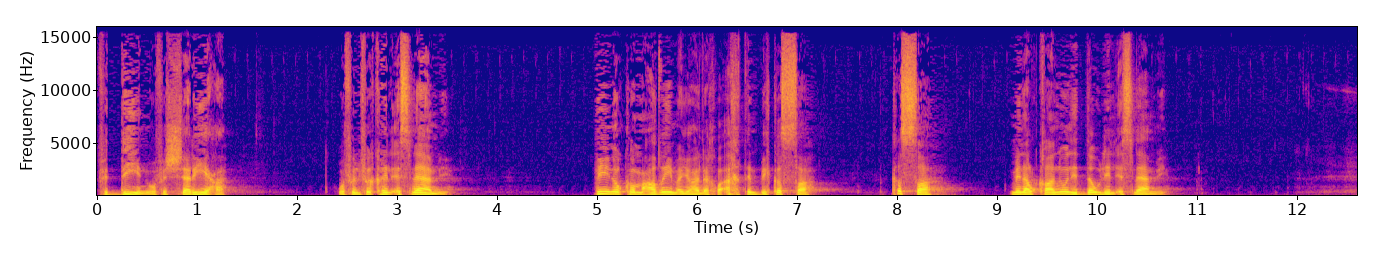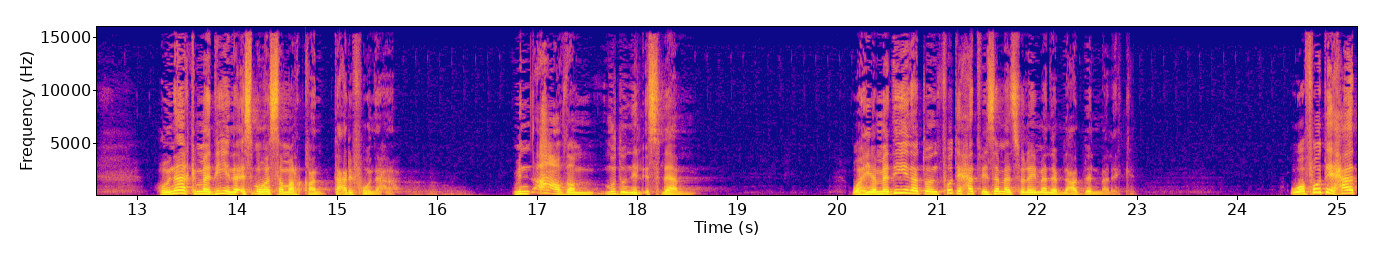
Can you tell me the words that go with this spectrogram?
في الدين وفي الشريعة وفي الفقه الإسلامي. دينكم عظيم أيها الأخوة. أختم بقصة. قصة من القانون الدولي الإسلامي. هناك مدينة اسمها سمرقند تعرفونها. من أعظم مدن الإسلام. وهي مدينة فتحت في زمن سليمان بن عبد الملك. وفتحت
